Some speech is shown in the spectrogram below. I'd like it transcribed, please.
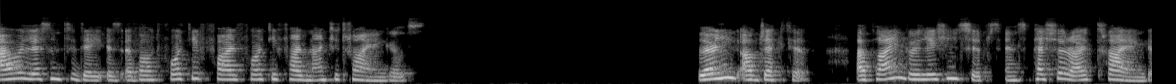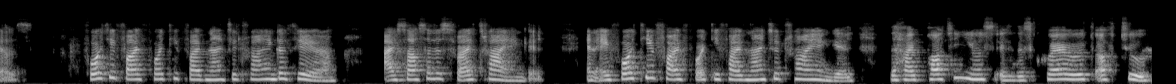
Our lesson today is about 45, 45, 90 triangles. Learning objective. Applying relationships in special right triangles. 45, 45, 90 triangle theorem. Isosceles right triangle. In a 45, 45, 90 triangle, the hypotenuse is the square root of 2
